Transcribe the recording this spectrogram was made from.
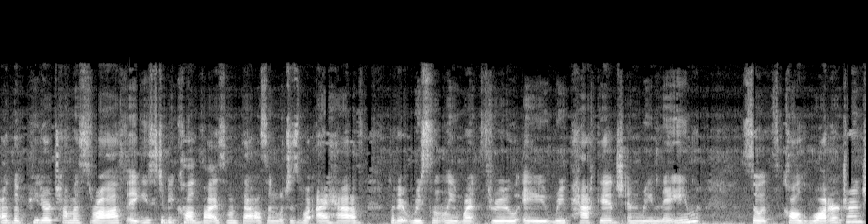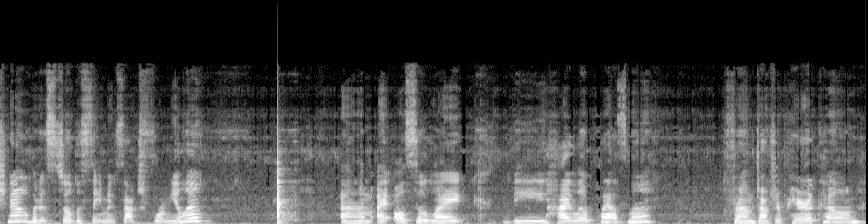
are the Peter Thomas Roth. It used to be called Vise 1000, which is what I have, but it recently went through a repackage and rename. So it's called Water Drench now, but it's still the same exact formula. Um, I also like the Hyaloplasma from Dr. Perricone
